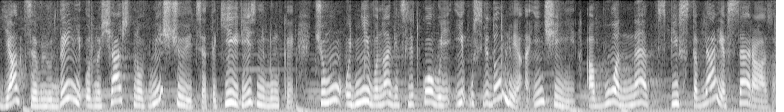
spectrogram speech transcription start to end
Як це в людині одночасно вміщуються такі різні думки? Чому одні вона відслідковує і усвідомлює, а інші ні? Або не співставляє все разом.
